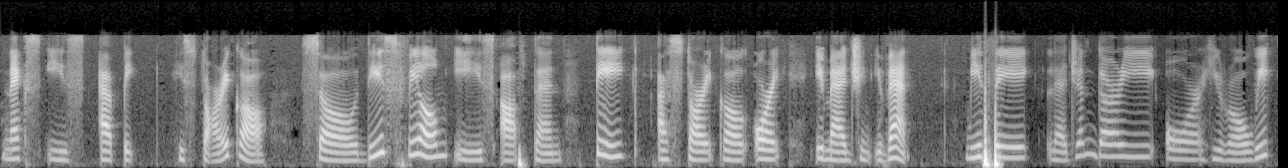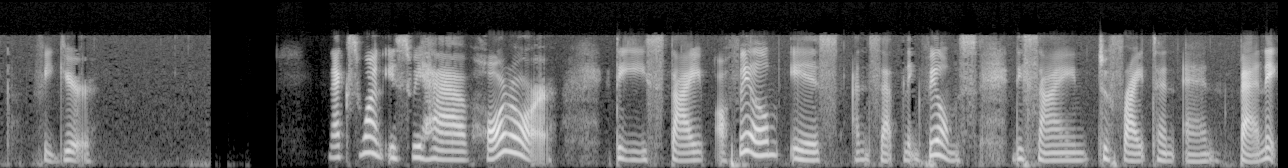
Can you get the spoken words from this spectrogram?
Next is epic historical. So this film is often take a historical or imagined event, mythic, legendary, or heroic figure. Next one is we have horror. This type of film is unsettling films designed to frighten and panic,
